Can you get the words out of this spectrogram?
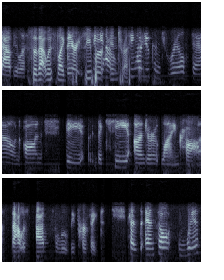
Fabulous. So that was like Very. super see how, interesting. See how you can drill down on the the key underlying cause. That was absolutely perfect. Because and so with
